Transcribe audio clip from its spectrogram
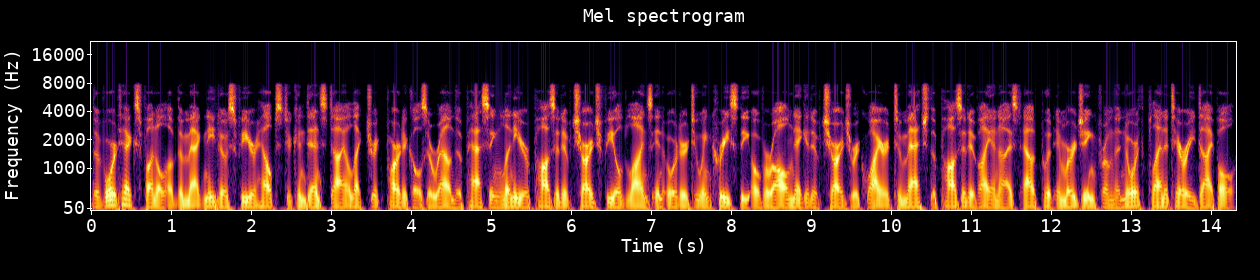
The vortex funnel of the magnetosphere helps to condense dielectric particles around the passing linear positive charge field lines in order to increase the overall negative charge required to match the positive ionized output emerging from the north planetary dipole.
